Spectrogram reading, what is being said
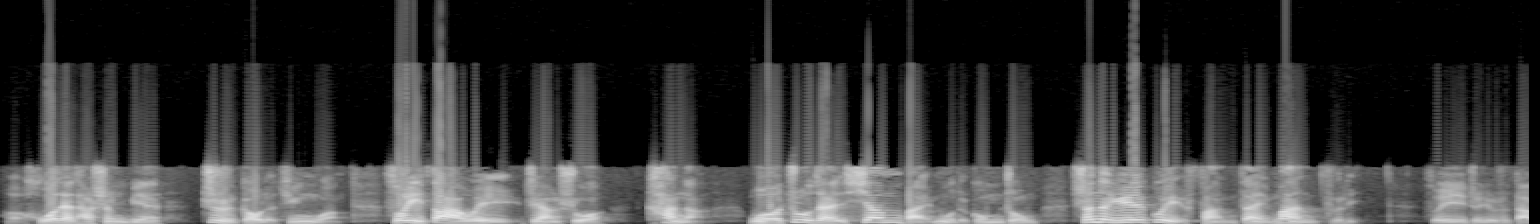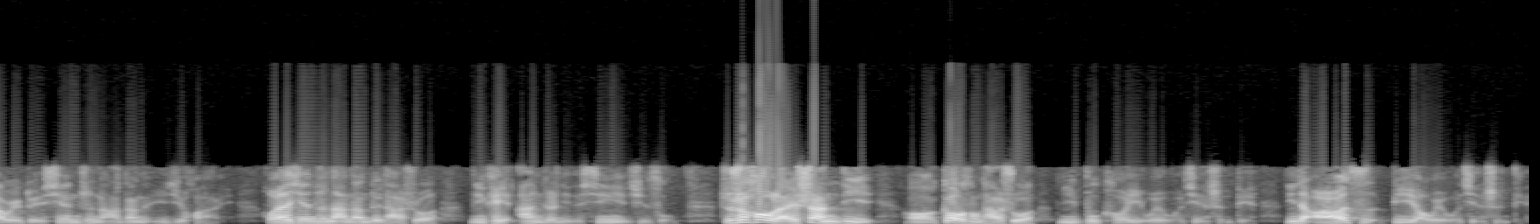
啊，活在他身边至高的君王。所以大卫这样说：“看呐。”我住在香柏木的宫中，神的约柜反在幔子里，所以这就是大卫对先知拿单的一句话。后来先知拿单对他说：“你可以按着你的心意去做。”只是后来上帝啊告诉他说：“你不可以为我建圣殿，你的儿子必要为我建圣殿。”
